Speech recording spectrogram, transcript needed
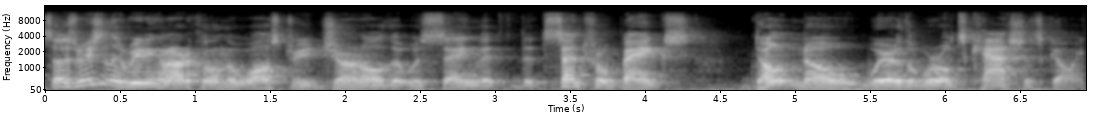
So I was recently reading an article in the Wall Street Journal that was saying that, that central banks don't know where the world's cash is going.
